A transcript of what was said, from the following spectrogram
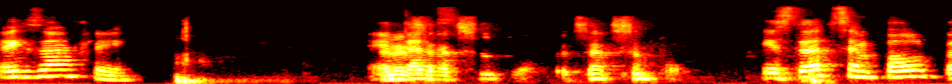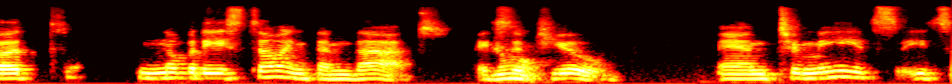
Exactly. And, and it's that simple. It's that simple. It's that simple, but nobody is telling them that except no. you. And to me, it's it's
